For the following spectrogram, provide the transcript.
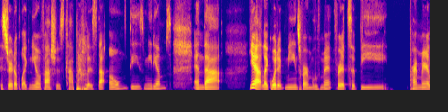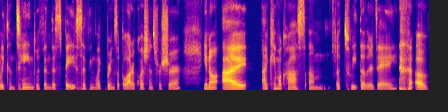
it's straight up like neo fascist capitalists that own these mediums and that, yeah, like what it means for a movement for it to be primarily contained within this space i think like brings up a lot of questions for sure. You know i i came across um, a tweet the other day of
